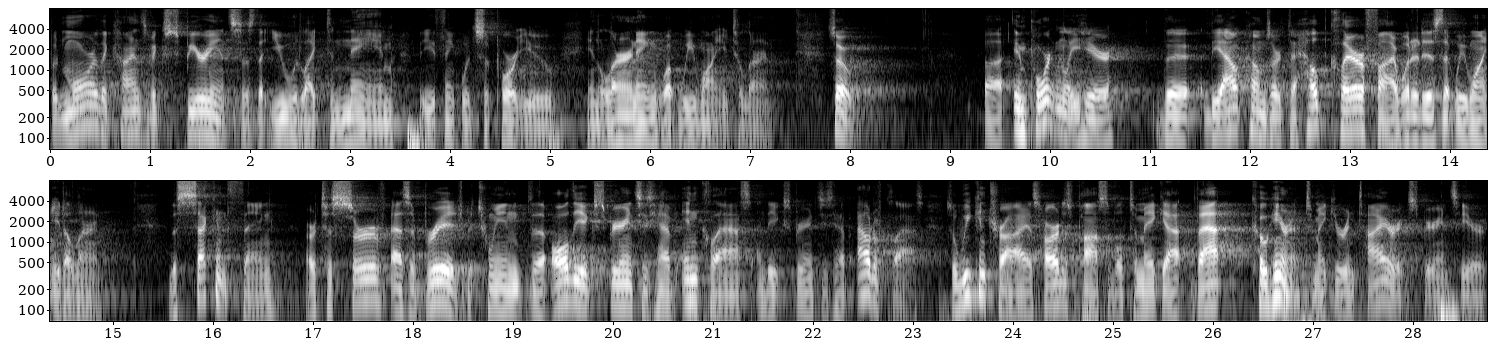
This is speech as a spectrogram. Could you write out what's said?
but more the kinds of experiences that you would like to name that you think would support you in learning what we want you to learn. So, uh, importantly, here, the, the outcomes are to help clarify what it is that we want you to learn. The second thing are to serve as a bridge between the, all the experiences you have in class and the experiences you have out of class. So we can try as hard as possible to make that coherent, to make your entire experience here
